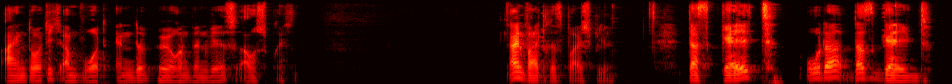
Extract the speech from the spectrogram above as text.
eindeutig am Wortende hören, wenn wir es aussprechen. Ein weiteres Beispiel. Das Geld oder das Geld.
